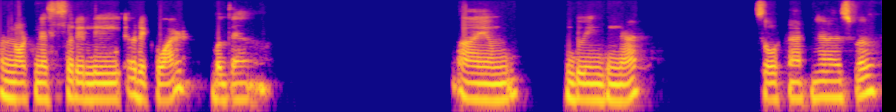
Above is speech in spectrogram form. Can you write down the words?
Not necessarily required, but then I am doing the NAT, source NAT NAT as well.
